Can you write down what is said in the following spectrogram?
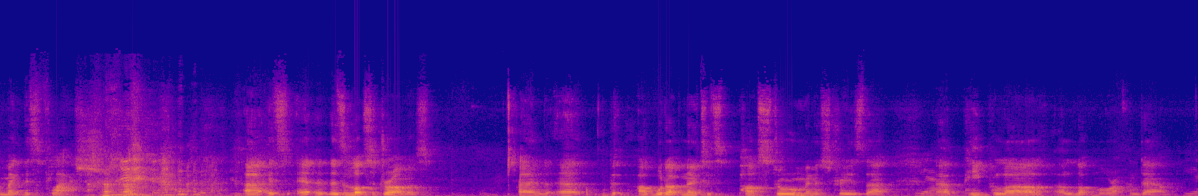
make this flash. Uh, it's uh, there's lots of dramas, and uh, the, uh, what I've noticed pastoral ministry is that yeah. Uh, people are a lot more up and down yeah.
